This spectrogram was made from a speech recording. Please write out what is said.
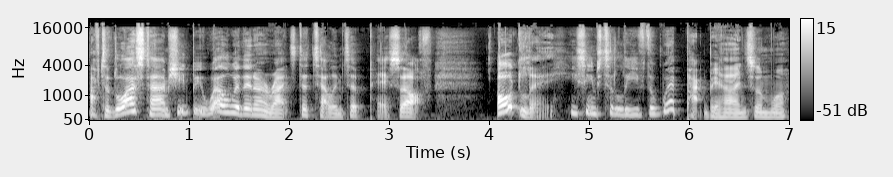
After the last time, she'd be well within her rights to tell him to piss off. Oddly, he seems to leave the web pack behind somewhere.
